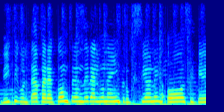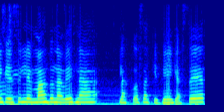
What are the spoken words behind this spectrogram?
dificultad para comprender algunas instrucciones o si tiene que decirle más de una vez la- las cosas que tiene que hacer.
